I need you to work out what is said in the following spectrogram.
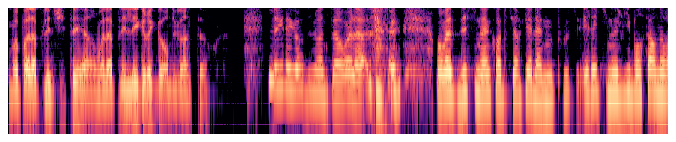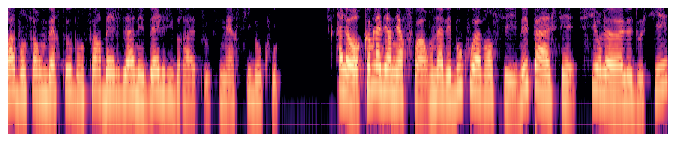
On va pas l'appeler JT, hein, on va l'appeler les Grégor du 20h. Les Grégor du 20h, voilà. on va se dessiner un crop circle à nous tous. Eric qui nous dit bonsoir Nora, bonsoir Umberto, bonsoir belles âmes et belles vibras à tous. Merci beaucoup. Alors, comme la dernière fois, on avait beaucoup avancé, mais pas assez sur le, dossier.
